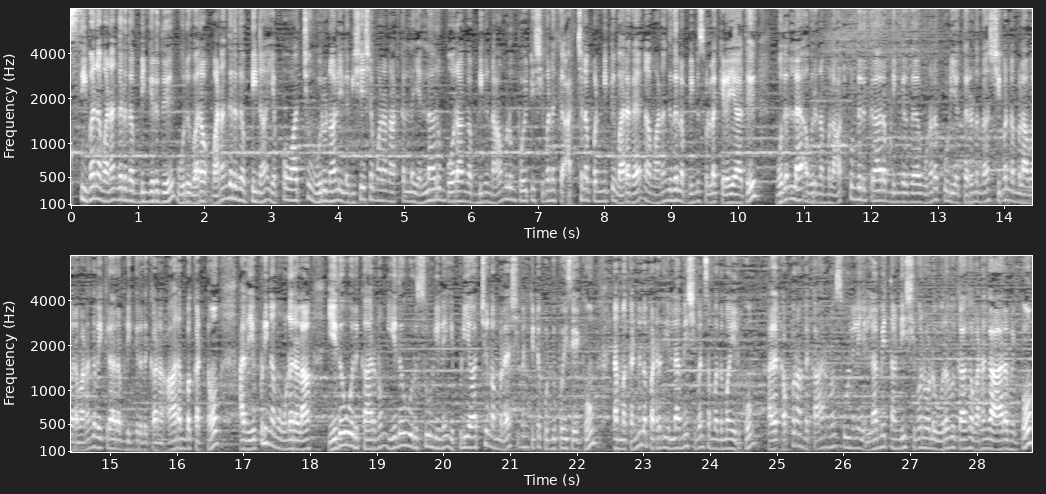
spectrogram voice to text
சிவனை வணங்குறது அப்படிங்கிறது ஒரு வரம். வணங்குறது அப்படின்னா எப்போவாச்சும் ஒரு நாள் இல்லை விசேஷமான நாட்களில் எல்லாரும் போகிறாங்க அப்படின்னு நாமளும் போயிட்டு சிவனுக்கு அர்ச்சனை பண்ணிட்டு வரதை நான் வணங்குதல் அப்படின்னு சொல்ல கிடையாது. முதல்ல அவர் நம்மளை ஆட்கொண்டு இருக்கிறார் அப்படிங்கிறத உணரக்கூடிய தருணம் தான் சிவன் நம்மளை அவரை வணங்க வைக்கிறார் அப்படிங்கிறதுக்கான ஆரம்ப கட்டம். அதை எப்படி நம்ம உணரலாம்? ஏதோ ஒரு காரணம் ஏதோ ஒரு சூழ்நிலை எப்படியாச்சும் நம்மளை சிவன் கிட்ட கொண்டு போய் சேர்க்கும். நம்ம கண்ணில் படுறது எல்லாமே சிவன் சம்பந்தமாக இருக்கும். அதுக்கப்புறம் அந்த காரணம் சூழ்நிலை எல்லாமே தாண்டி சிவனோட உறவுக்காக வணங்க ஆரம்பிப்போம்.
